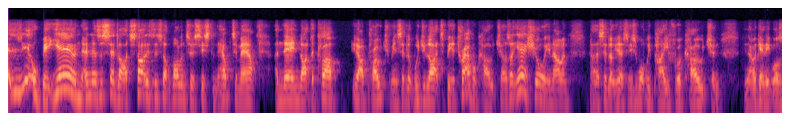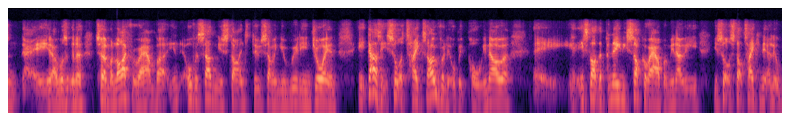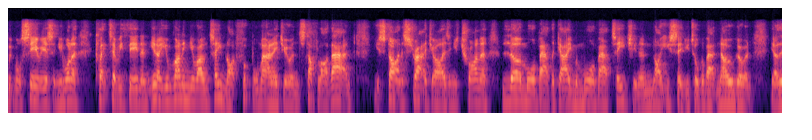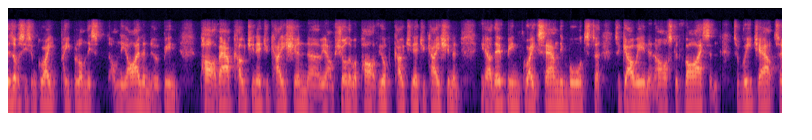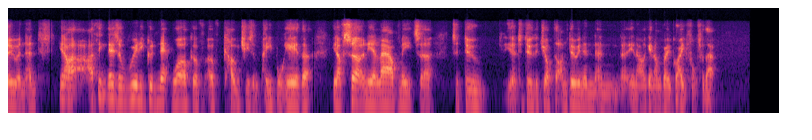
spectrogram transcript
A little bit, yeah. And, and as I said, like I started as this like volunteer assistant, helped him out, and then like the club you know, approached me and said, "Look, would you like to be a travel coach?" I was like, "Yeah, sure," you know. And, and they said, "Look, yes, this is what we pay for a coach." And you know, again, it wasn't, you know, I wasn't going to turn my life around, but all of a sudden, you're starting to do something you really enjoy, and it does. It sort of takes over a little bit, Paul. You know, uh, it's like the Panini soccer album, you know, you, you sort of start taking it a little bit more serious and you want to collect everything and, you know, you're running your own team like football manager and stuff like that. And you're starting to strategize and you're trying to learn more about the game and more about teaching. And like you said, you talk about Noga and, you know, there's obviously some great people on this, on the island who have been part of our coaching education. Uh, you know, I'm sure they were part of your coaching education and, you know, they've been great sounding boards to, to go in and ask advice and to reach out to. And, and you know, I, I, think there's a really good network of, of coaches and people here that, you know, have certainly allowed me to to do you know, to do the job that I'm doing. And, and you know, again, I'm very grateful for that.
